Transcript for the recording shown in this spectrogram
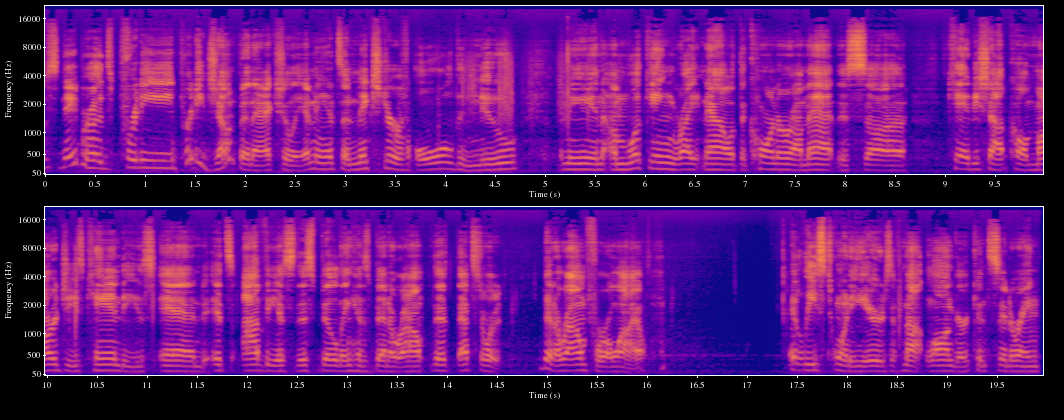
this neighborhood's pretty, pretty jumping actually. I mean, it's a mixture of old and new. I mean, I'm looking right now at the corner I'm at, this uh, candy shop called Margie's Candies, and it's obvious this building has been around, that, that store been around for a while. At least 20 years, if not longer, considering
